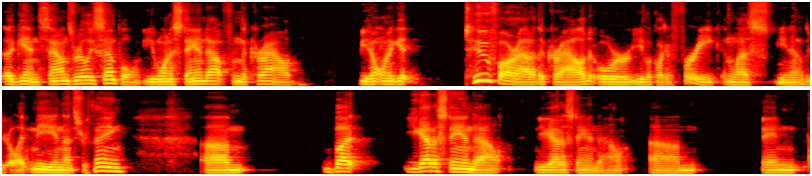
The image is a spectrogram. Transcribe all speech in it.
again sounds really simple. You want to stand out from the crowd. You don't want to get too far out of the crowd or you look like a freak unless you know you're like me and that's your thing. Um, but you got to stand out. You got to stand out. Um, and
